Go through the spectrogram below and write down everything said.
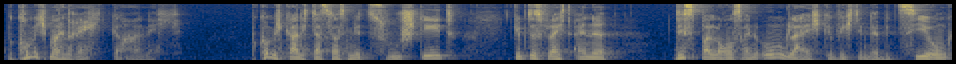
bekomme ich mein Recht gar nicht? Bekomme ich gar nicht das, was mir zusteht? Gibt es vielleicht eine Disbalance, ein Ungleichgewicht in der Beziehung,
